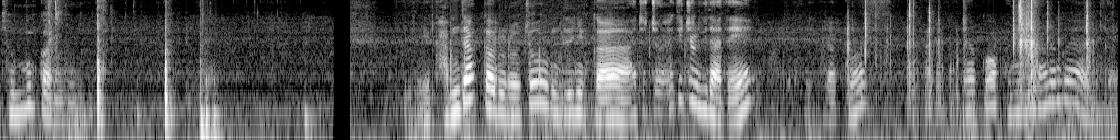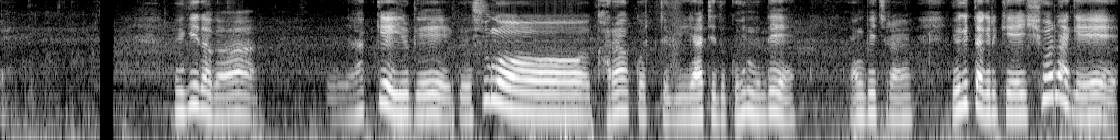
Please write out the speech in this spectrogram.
전분가루를. 이 감자가루를 좀 넣으니까 아주 쫄깃쫄깃하대. 그래갖고, 그래갖고 반죽을 하는 거야, 이렇게. 여기다가 얇게 이렇게 그 숭어 갈아갖고 저기 야채 넣고 했는데 양배추랑 여기다가 이렇게 시원하게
